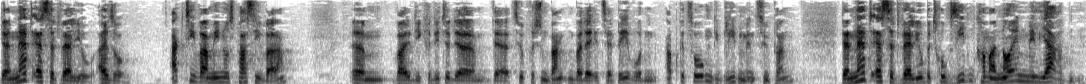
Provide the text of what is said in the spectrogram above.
Der Net Asset Value, also aktiva minus passiva, ähm, weil die Kredite der, zyprischen Banken bei der EZB wurden abgezogen, die blieben in Zypern. Der Net Asset Value betrug 7,9 Milliarden.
